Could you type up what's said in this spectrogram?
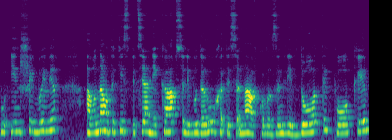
у інший вимір а вона у такій спеціальній капсулі буде рухатися навколо Землі доти, поки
